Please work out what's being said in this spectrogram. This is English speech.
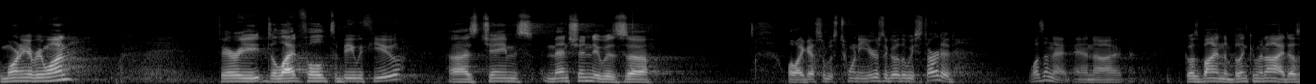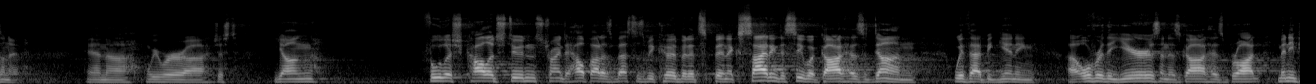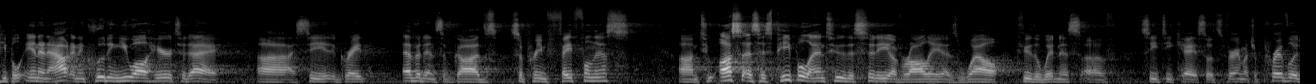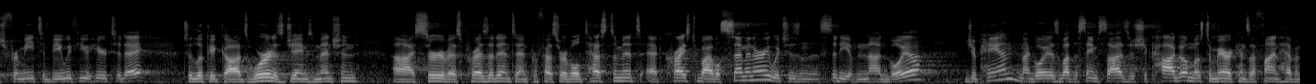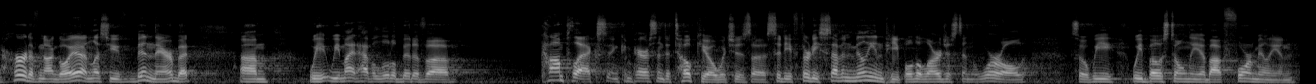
Good morning, everyone. Very delightful to be with you. Uh, as James mentioned, it was, uh, well, I guess it was 20 years ago that we started, wasn't it? And uh, it goes by in the blink of an eye, doesn't it? And uh, we were uh, just young, foolish college students trying to help out as best as we could, but it's been exciting to see what God has done with that beginning uh, over the years and as God has brought many people in and out, and including you all here today. I see a great evidence of God's supreme faithfulness um, to us as His people and to the city of Raleigh as well through the witness of CTK. So it's very much a privilege for me to be with you here today to look at God's Word. As James mentioned, uh, I serve as president and professor of Old Testament at Christ Bible Seminary, which is in the city of Nagoya, Japan. Nagoya is about the same size as Chicago. Most Americans, I find, haven't heard of Nagoya unless you've been there, but um, we, we might have a little bit of a complex in comparison to Tokyo, which is a city of 37 million people, the largest in the world. So we, we boast only about 4 million.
